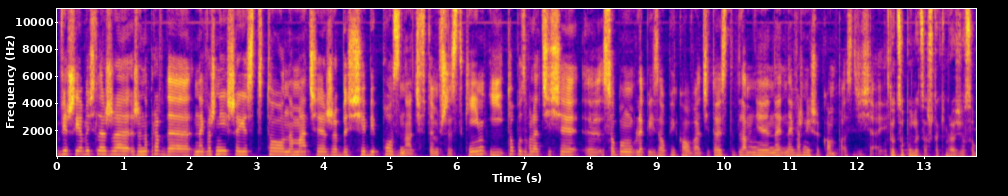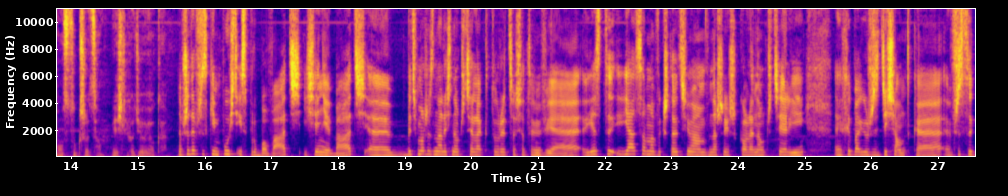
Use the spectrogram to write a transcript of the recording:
wiesz, ja myślę, że, że naprawdę najważniejsze jest to na macie, żeby siebie poznać w tym wszystkim i to pozwala ci się e, sobą lepiej zaopiekować i to jest dla mnie naj, najważniejszy kompas dzisiaj. To co polecasz w takim razie osobom z cukrzycą, jeśli chodzi o jogę? No przede wszystkim pójść i spróbować i się nie bać. E, Być może znaleźć nauczyciela, który coś o tym wie. Jest, ja sama wykształciłam w naszej szkole nauczycieli e, chyba już z dziesiątkę. Wszyscy,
